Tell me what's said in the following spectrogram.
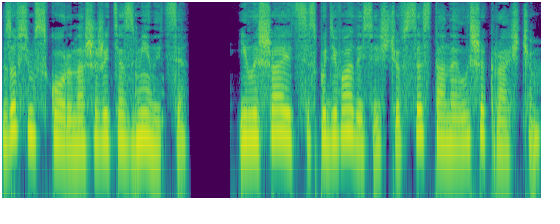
Зовсім скоро наше життя зміниться, і лишається сподіватися, що все стане лише кращим.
